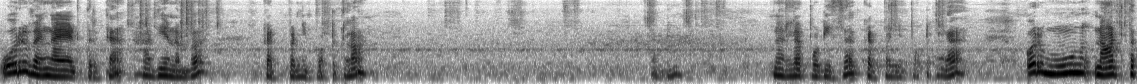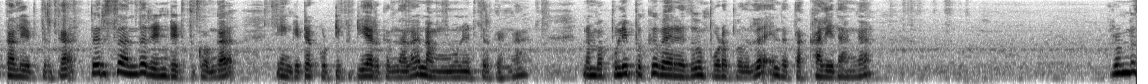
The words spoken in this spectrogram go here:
ஒரு வெங்காயம் எடுத்திருக்கேன். அதையும் நம்ம கட் பண்ணி போட்டுக்கலாம். அப்படி நல்லா பொடிசாக கட் பண்ணி போட்டுக்கோங்க. ஒரு மூணு நாட்டு தக்காளி எடுத்திருக்கேன். பெருசாக வந்து ரெண்டு எடுத்துக்கோங்க. என்கிட்ட குட்டி குட்டியாக இருக்கிறதுனால நான் மூணு எடுத்துருக்கேங்க. நம்ம புளிப்புக்கு வேறு எதுவும் போட போகிறதில்ல இந்த தக்காளி தாங்க. ரொம்ப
